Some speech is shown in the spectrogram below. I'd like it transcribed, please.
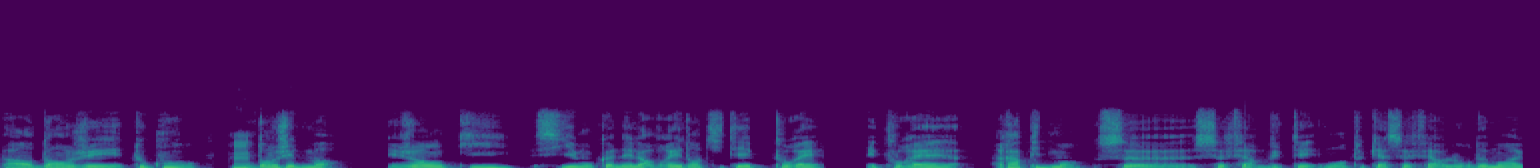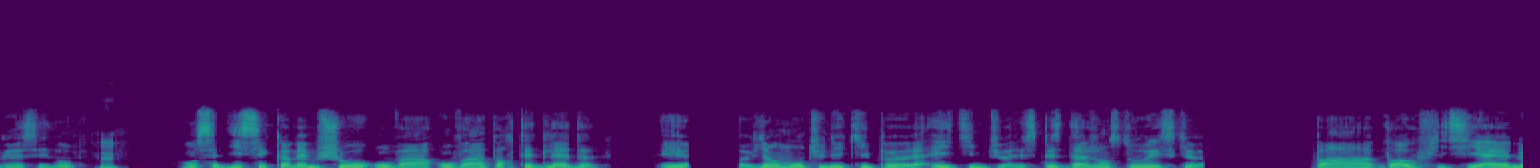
pas en danger tout court, en mhm. danger de mort. Des gens qui, si on connaît leur vraie identité, pourraient et pourraient rapidement se, se faire buter ou en tout cas se faire lourdement agresser. Donc mhm on s'est dit c'est quand même chaud, on va on va apporter de l'aide et euh, viens on monte une équipe euh, la A-team, tu vois l'espèce d'agence touriste euh, pas pas officielle,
